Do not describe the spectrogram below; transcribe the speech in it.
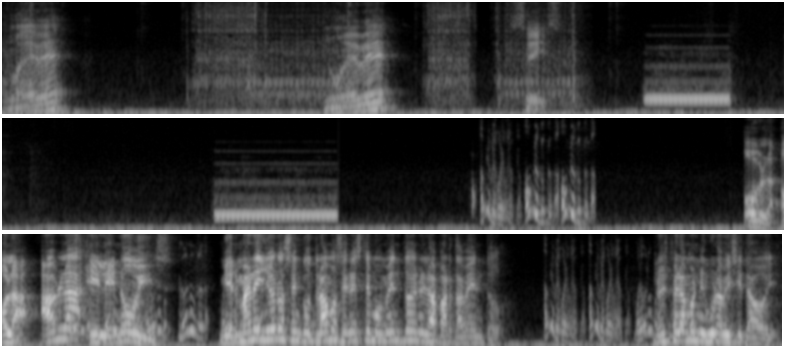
9 9 6 Hola, hola, habla Elenois. Mi hermana y yo nos encontramos en este momento en el apartamento. No esperamos ninguna visita hoy.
